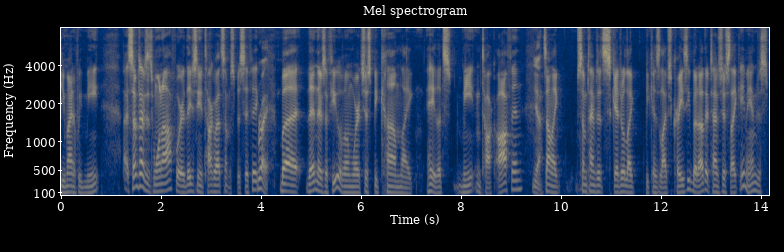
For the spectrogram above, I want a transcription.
you mind if we meet? Uh, sometimes it's one off where they just need to talk about something specific, Right. But then there's a few of them where it's just become like, hey, let's meet and talk often. Yeah. it's not like sometimes it's scheduled like because life's crazy, but other times just like, hey, man, just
